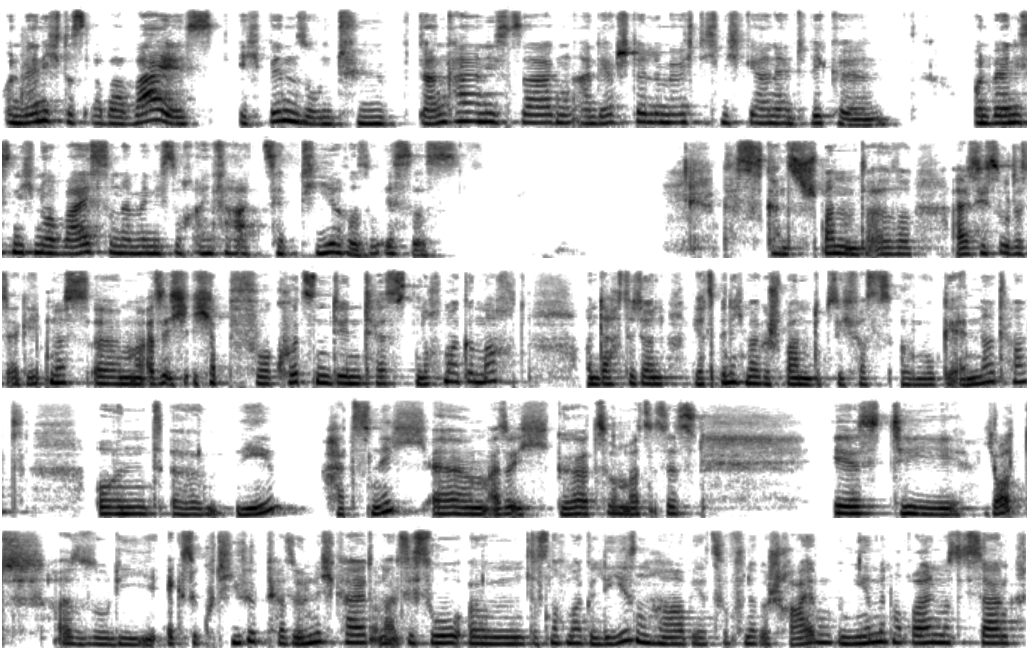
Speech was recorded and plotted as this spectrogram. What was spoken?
Und wenn ich das aber weiß, ich bin so ein Typ, dann kann ich sagen, an der Stelle möchte ich mich gerne entwickeln. Und wenn ich es nicht nur weiß, sondern wenn ich es auch einfach akzeptiere, so ist es. Das ist ganz spannend. Also als ich so das Ergebnis, ähm, also ich, ich habe vor kurzem den Test nochmal gemacht und dachte dann, jetzt bin ich mal gespannt, ob sich was irgendwo geändert hat. Und ähm, nee, hat's nicht. Ähm, also ich gehöre zu, was ist es? ESTJ, also so die exekutive Persönlichkeit. Und als ich so ähm, das nochmal gelesen habe, jetzt so von der Beschreibung bei mir mit den Rollen, muss ich sagen,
